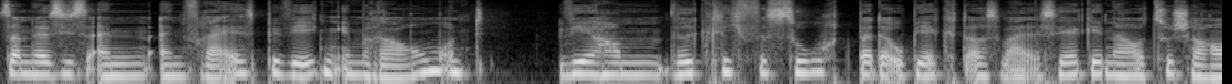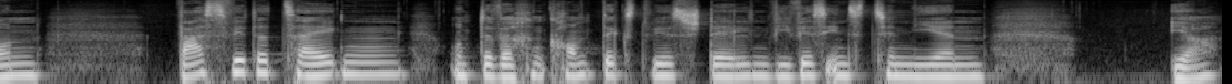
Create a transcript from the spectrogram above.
sondern es ist ein, ein freies Bewegen im Raum und wir haben wirklich versucht, bei der Objektauswahl sehr genau zu schauen, was wir da zeigen, unter welchem Kontext wir es stellen, wie wir es inszenieren. Ja,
